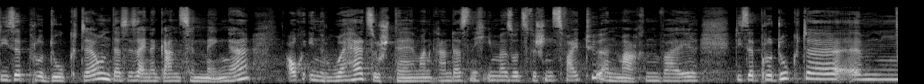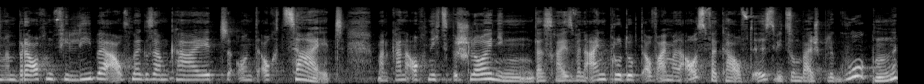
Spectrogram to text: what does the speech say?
diese Produkte, und das ist eine ganze Menge, auch in Ruhe herzustellen. Man kann das nicht immer so zwischen zwei Türen machen, weil diese Produkte ähm, brauchen viel Liebe, Aufmerksamkeit und auch Zeit. Zeit. Man kann auch nichts beschleunigen. Das heißt, wenn ein Produkt auf einmal ausverkauft ist, wie zum Beispiel Gurken,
